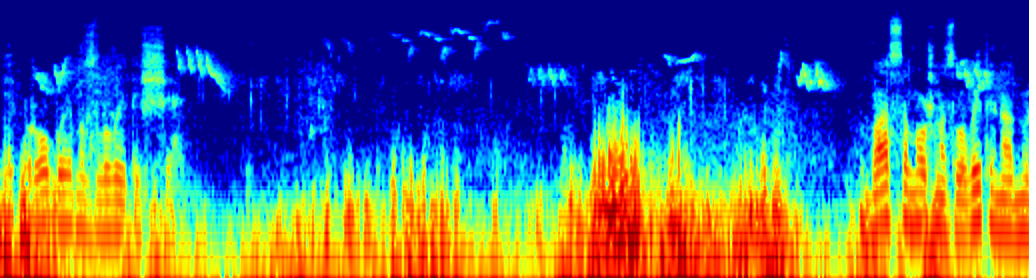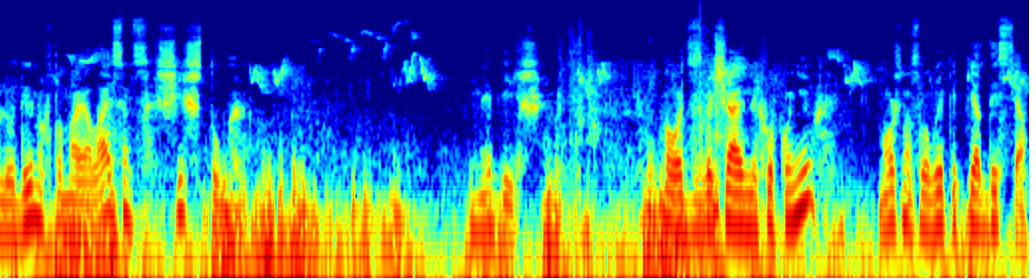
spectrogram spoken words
і пробуємо зловити ще. Баса можна зловити на одну людину, хто має лайсенс 6 штук. Не більше. А от звичайних окунів можна зловити 50.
